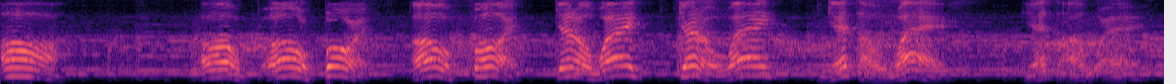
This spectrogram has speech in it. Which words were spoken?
Oh! Oh, oh boy! Oh boy! Get away! Get away! Get away! Get away!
